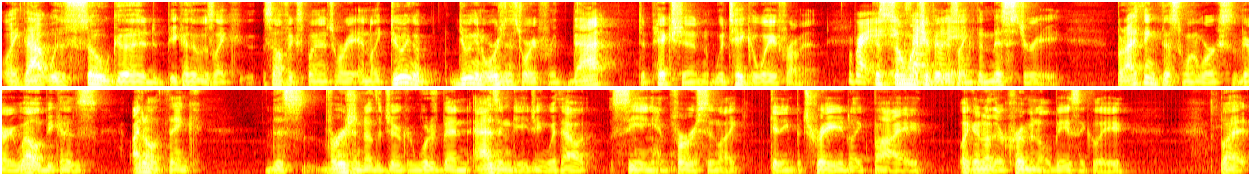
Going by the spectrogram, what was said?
like that was so good because it was like self-explanatory, and like doing a doing an origin story for that depiction would take away from it Right. because so much of it is like the mystery. But I think this one works very well because I don't think this version of the Joker would have been as engaging without seeing him first and like getting betrayed like by like another criminal basically. But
